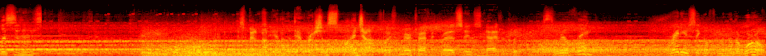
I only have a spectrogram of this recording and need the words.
This is. This better not be another damn Russian spy job. Boys from air traffic red say the skies are clear. It's the real thing. A radio signal from another world.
